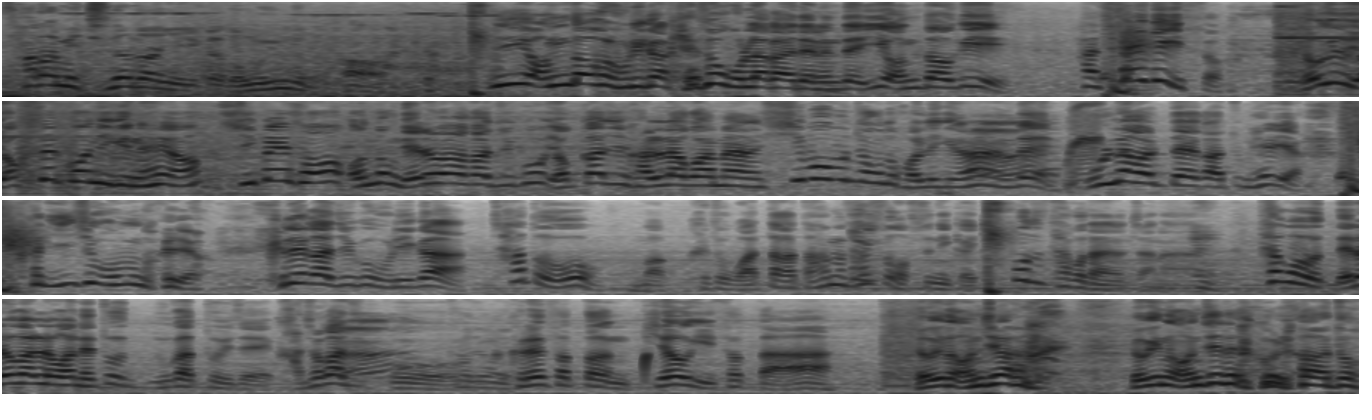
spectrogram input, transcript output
사 람이 지나다니니까 너무 힘들어. 어. 이 언덕을 우리가 계속 올라가야 되는데 이 언덕이 한 세 개 있어. 여기도 역세권이긴 해요. 집에서 언덕 내려와가지고 역까지 가려고 하면 한 15분 정도 걸리긴 하는데 올라갈 때가 좀 헬이야. 한 25분 걸려. 그래가지고 우리가 차도 막 계속 왔다 갔다 하면 살 수가 없으니까 킥보드 타고 다녔잖아. 타고 내려가려고 하는데 또 누가 또 이제 가져가지고 그랬었던 기억이 있었다. 여기는 언제 여기는 언제든 올라와도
